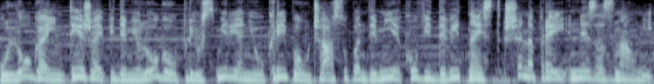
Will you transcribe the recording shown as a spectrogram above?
vloga in teža epidemiologov pri usmerjanju ukrepov v času pandemije COVID-19 še naprej nezaznavni.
